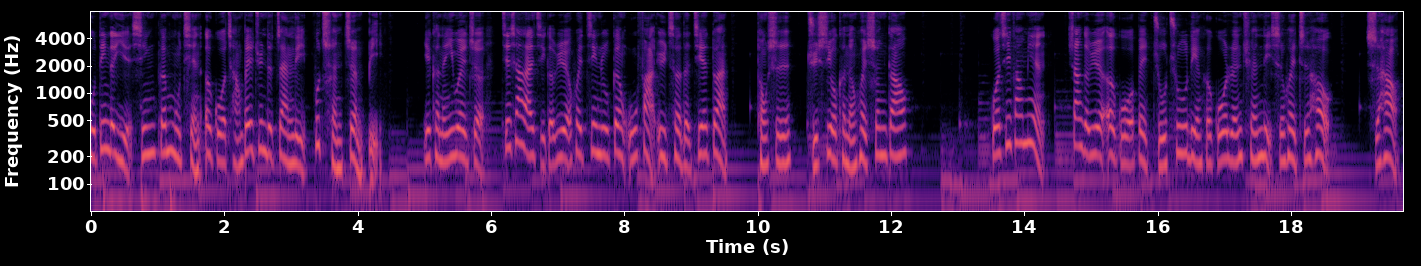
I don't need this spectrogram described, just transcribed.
普丁的野心跟目前俄国常备军的战力不成正比，也可能意味着接下来几个月会进入更无法预测的阶段。同时，局势有可能会升高。国际方面，上个月俄国被逐出联合国人权理事会之后，十号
